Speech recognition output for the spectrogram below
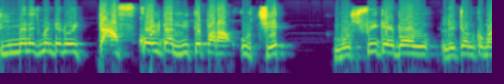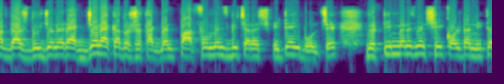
টিম ম্যানেজমেন্টের ওই টাফ কলটা নিতে পারা উচিত। মুশফিক এবং লিটন কুমার দাস দুইজনের একজন একাদশে থাকবেন। পারফরমেন্স বিচারে সেটাই বলছে। কিন্তু টিম ম্যানেজমেন্ট সেই কলটা নিতে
